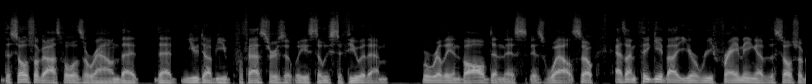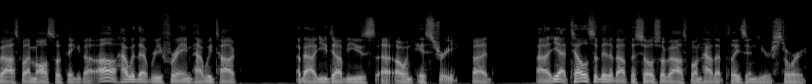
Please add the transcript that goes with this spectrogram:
the social gospel was around, that that UW professors, at least at least a few of them, were really involved in this as well. So as I'm thinking about your reframing of the social gospel, I'm also thinking about oh, how would that reframe how we talk about UW's uh, own history? But uh, yeah, tell us a bit about the social gospel and how that plays into your story.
